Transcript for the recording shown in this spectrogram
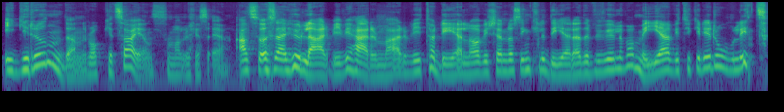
i grunden rocket science, som man brukar säga. Alltså så här, hur lär vi? Vi härmar, vi tar del av, vi känner oss inkluderade, vi vill vara med, vi tycker det är roligt.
